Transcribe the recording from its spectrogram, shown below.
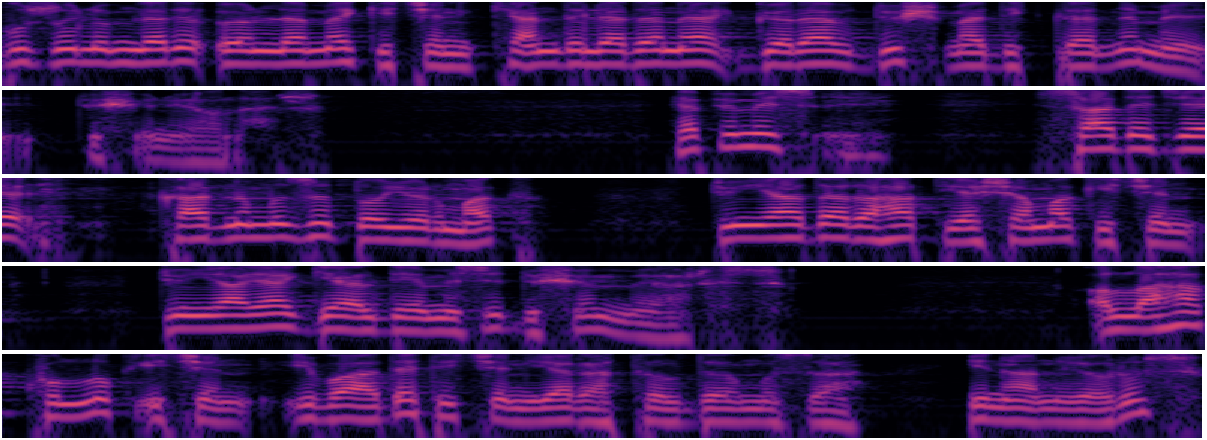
bu zulümleri önlemek için kendilerine görev düşmediklerini mi düşünüyorlar? Hepimiz sadece karnımızı doyurmak, dünyada rahat yaşamak için dünyaya geldiğimizi düşünmüyoruz. Allah'a kulluk için, ibadet için yaratıldığımıza inanıyoruz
